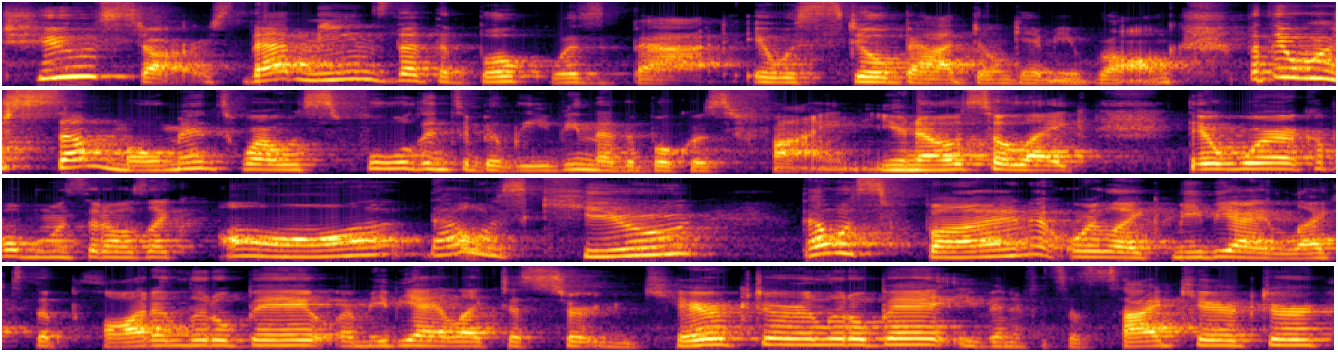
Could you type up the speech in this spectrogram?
two stars. That means that the book was bad. It was still bad, don't get me wrong. But there were some moments where I was fooled into believing that the book was fine, you know? So like, there were a couple moments that I was like, aw, that was cute that was fun or like maybe I liked the plot a little bit or maybe I liked a certain character a little bit even if it's a side character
